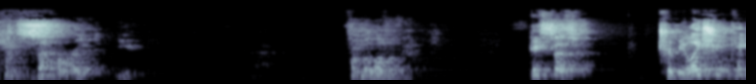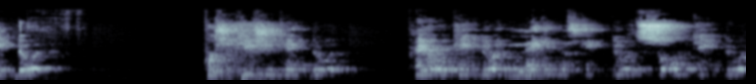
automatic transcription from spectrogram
can separate you from the love of God. He says, Tribulation can't do it. Persecution can't do it. Peril can't do it. Nakedness can't do it. Sword can't do it.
